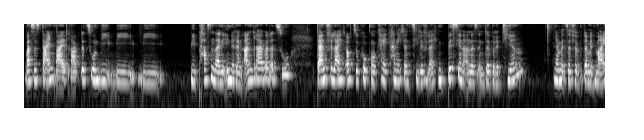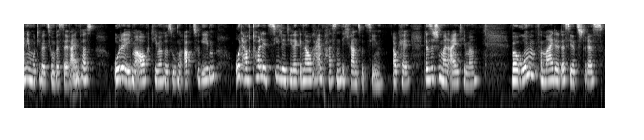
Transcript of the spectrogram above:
was ist dein Beitrag dazu und wie, wie, wie, wie passen deine inneren Antreiber dazu dann vielleicht auch zu gucken, okay, kann ich dann Ziele vielleicht ein bisschen anders interpretieren, damit, damit meine Motivation besser reinpasst oder eben auch Themen versuchen abzugeben oder auch tolle Ziele, die da genau reinpassen, dich ranzuziehen. Okay, das ist schon mal ein Thema. Warum vermeide das jetzt Stress?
